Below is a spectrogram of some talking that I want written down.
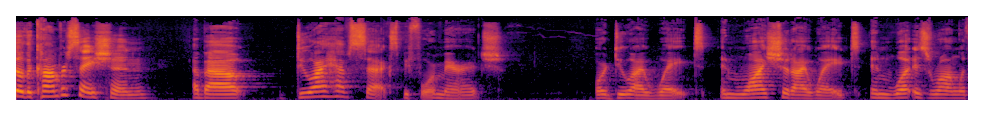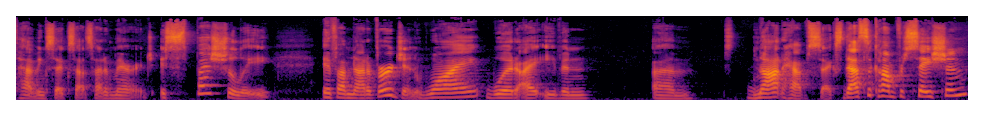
So the conversation about do I have sex before marriage or do I wait? And why should I wait? And what is wrong with having sex outside of marriage? Especially if I'm not a virgin. Why would I even um, not have sex? That's the conversation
